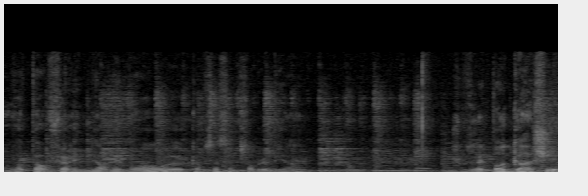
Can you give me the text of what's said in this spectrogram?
On va pas en faire énormément, euh, comme ça, ça me semble bien. Je voudrais pas gâcher.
